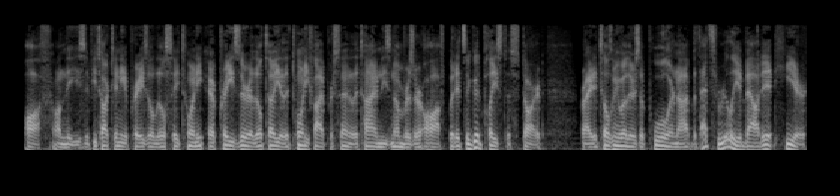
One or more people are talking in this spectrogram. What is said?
off on these. If you talk to any appraisal, they'll say 20 appraiser, they'll tell you that 25% of the time these numbers are off, but it's a good place to start, right? It tells me whether there's a pool or not, but that's really about it here.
